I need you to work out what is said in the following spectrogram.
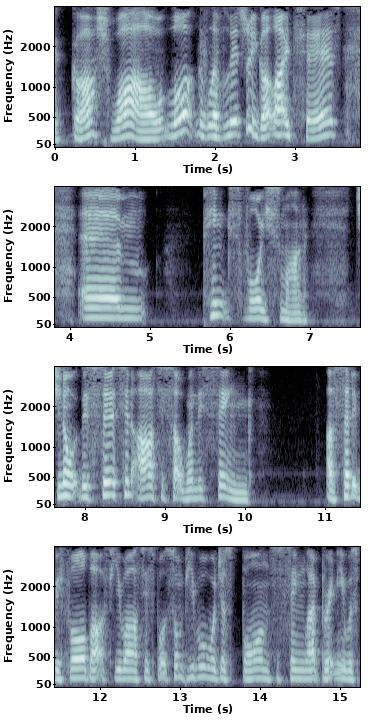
My gosh, wow. Look, I've literally got like tears. Um Pink's voice, man. Do you know there's certain artists that when they sing I've said it before about a few artists, but some people were just born to sing like Britney was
